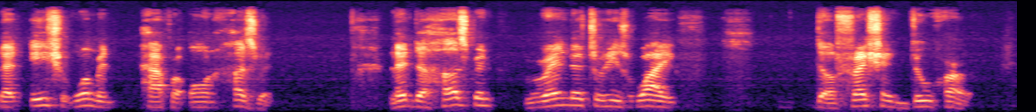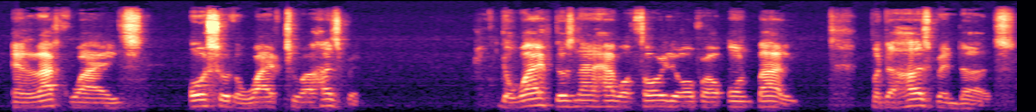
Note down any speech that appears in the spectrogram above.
Let each woman have her own husband. Let the husband render to his wife the affection due her, and likewise also the wife to her husband. The wife does not have authority over her own body, but the husband does.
